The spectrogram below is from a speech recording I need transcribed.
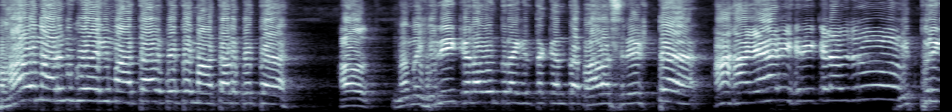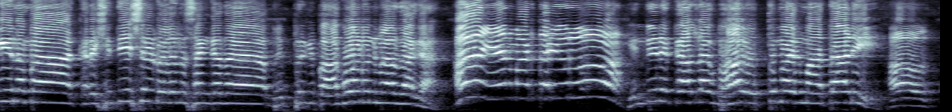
ಬಹಳ ಮಾರ್ಮಿಕವಾಗಿ ಮಾತಾಡ್ಕೊತ ಮಾತಾಡ್ಕೊತ ಹೌದು. ನಮ್ಮ ಹಿರಿಯ ಕಲಾವಂತರಾಗಿರ್ತಕ್ಕಂಥ ಬಹಳ ಶ್ರೇಷ್ಠ. ಹಾ ಹಾ ಯಾರಿ ಹಿರಿ ಕಲಾವಿದರು? ಇಬ್ಬರಿಗೆ ನಮ್ಮ ಕರೆಸಿದ್ದೇಶ್ವರ ಡೊಳ್ಳಿನ ಸಂಘದ ಇಬ್ಬರಿಗೆ ಭಾಗವನ ಮೇಳದಾಗ. ಹಾ ಏನ್ ಮಾಡ್ತಾರೆ ಇವರು? ಹಿಂದಿನ ಕಾಲದಾಗ ಬಹಳ ಉತ್ತಮವಾಗಿ ಮಾತಾಡಿ. ಹೌದು.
